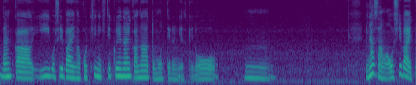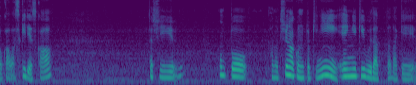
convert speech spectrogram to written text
なんか、いいお芝居がこっちに来てくれないかなと思ってるんですけど、うん。皆さんはお芝居とかは好きですか？私、本当あの、中学の時に演劇部だっただけ、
